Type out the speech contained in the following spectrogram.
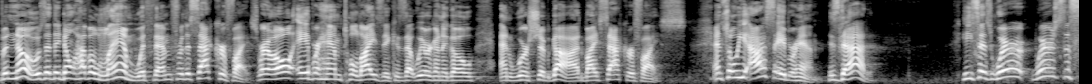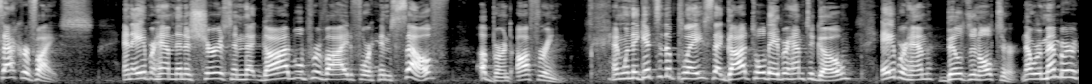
but knows that they don't have a lamb with them for the sacrifice. Right? All Abraham told Isaac is that we are going to go and worship God by sacrifice. And so he asks Abraham, his dad, he says, Where, Where's the sacrifice? And Abraham then assures him that God will provide for himself a burnt offering. And when they get to the place that God told Abraham to go, Abraham builds an altar. Now remember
